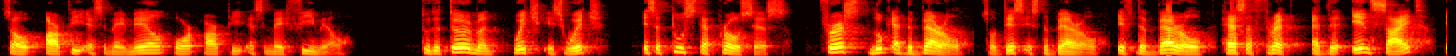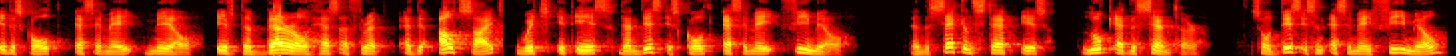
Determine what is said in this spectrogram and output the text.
So RP SMA male or RP SMA female. To determine which is which is a two-step process. First, look at the barrel. So this is the barrel. If the barrel has a thread at the inside, it is called SMA male. If the barrel has a thread at the outside, which it is, then this is called SMA female. Then the second step is look at the center. So this is an SMA female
